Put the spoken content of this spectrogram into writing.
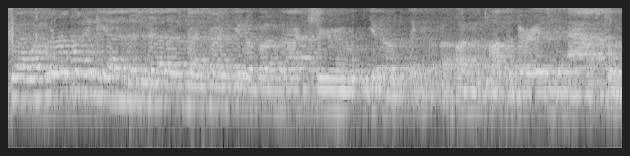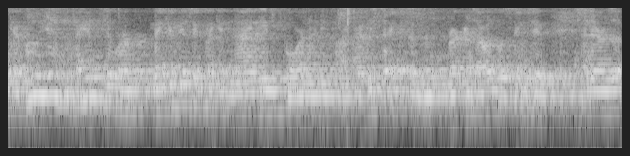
So when we were putting together the set list, I started, you know, going back through, you know, like on, on the various apps to look at, oh yeah, the bands that were making music like in 94, 95, 96, and the records I was listening to. And there's a,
